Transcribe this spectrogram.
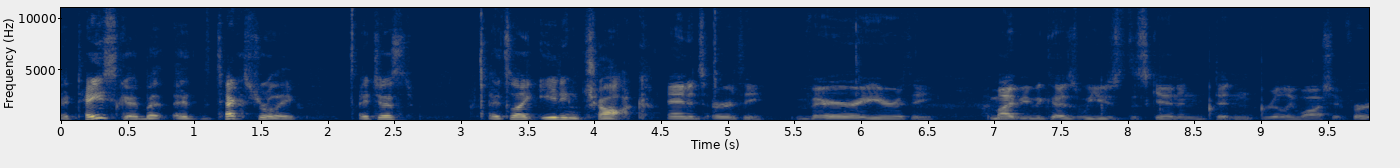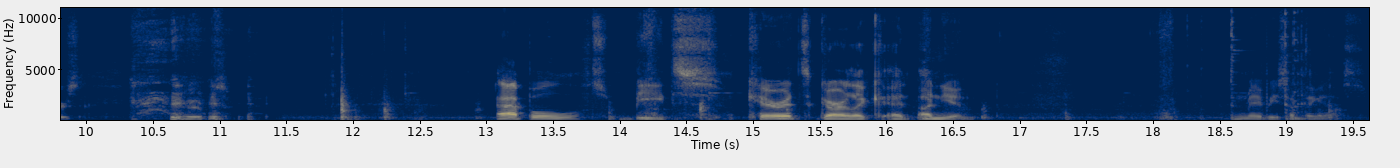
It tastes good, but it, texturally, it just, it's like eating chalk. and it's earthy, very earthy. It might be because we used the skin and didn't really wash it first. Oops. Apples, beets, carrots, garlic, and onion. And maybe something else.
